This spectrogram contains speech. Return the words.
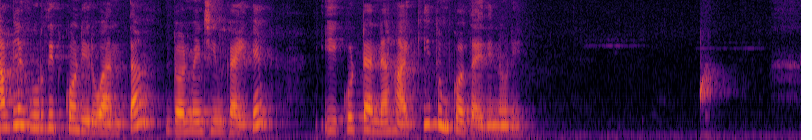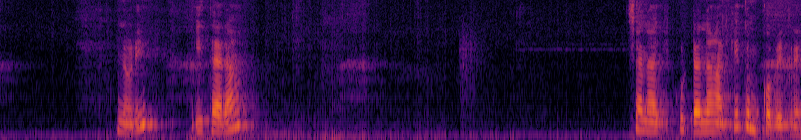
ಆಗಲೇ ಹುರಿದಿಟ್ಕೊಂಡಿರುವಂಥ ಮೆಣಸಿನ್ಕಾಯಿಗೆ ಈ ಕುಟ್ಟನ್ನು ಹಾಕಿ ತುಂಬ್ಕೊಳ್ತಾ ಇದ್ದೀನಿ ನೋಡಿ. ನೋಡಿ, ಈ ಥರ ಚೆನ್ನಾಗಿ ಕುಟ್ಟನ್ನು ಹಾಕಿ ತುಂಬ್ಕೋಬೇಕ್ರಿ.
